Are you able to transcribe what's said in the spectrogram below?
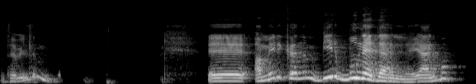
Anlatabildim mi? Ee, Amerika'nın bir bu nedenle yani bu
